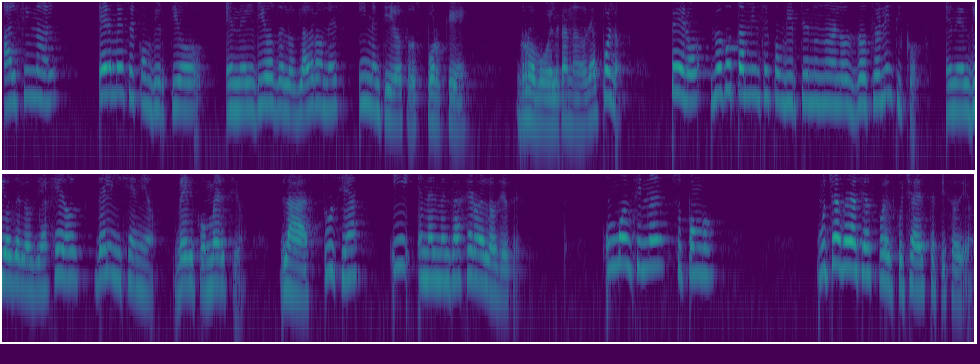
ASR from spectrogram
Al final, Hermes se convirtió en el dios de los ladrones y mentirosos porque robó el ganado de Apolo. Pero luego también se convirtió en uno de los doce olímpicos, en el dios de los viajeros, del ingenio, del comercio, la astucia y en el mensajero de los dioses. Un buen final, supongo. Muchas gracias por escuchar este episodio.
